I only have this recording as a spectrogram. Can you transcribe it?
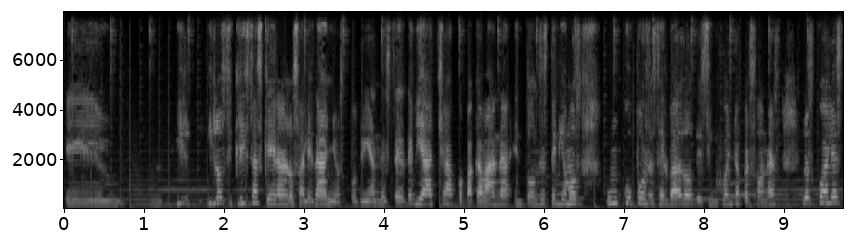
y, y, los ciclistas que eran los aledaños, podrían ser de Viacha, Copacabana, entonces teníamos un cupo reservado de 50 personas, los cuales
